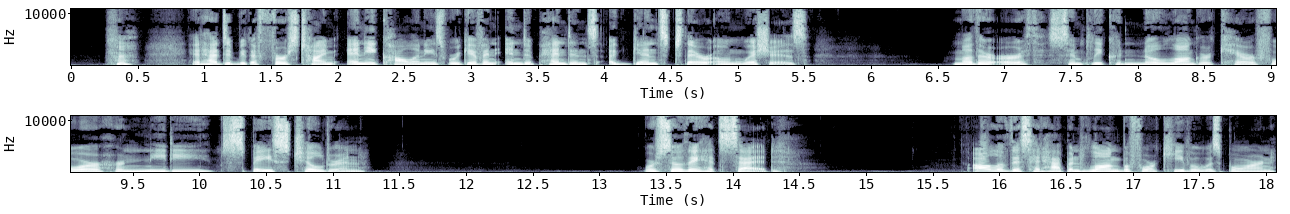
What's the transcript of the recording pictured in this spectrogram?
it had to be the first time any colonies were given independence against their own wishes. Mother Earth simply could no longer care for her needy space children. Or so they had said, all of this had happened long before Kiva was born.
